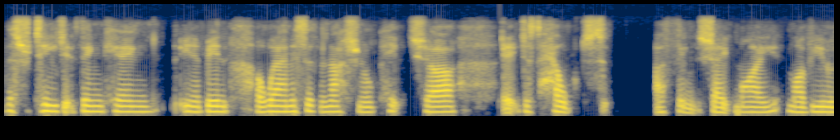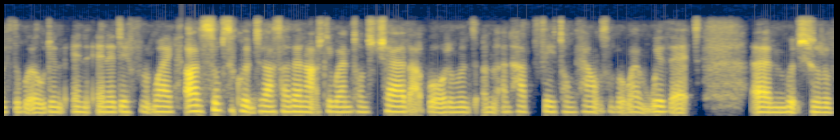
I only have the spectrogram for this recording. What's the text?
the strategic thinking, you know, being awareness of the national picture, it just helped I think shape my my view of the world in, in, in a different way. And subsequent to that, I then actually went on to chair that board and, and, and had the seat on council that went with it, um, which sort of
